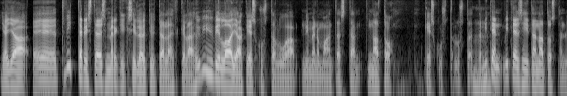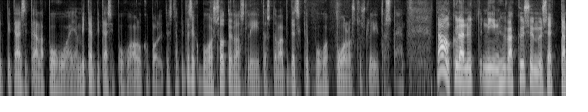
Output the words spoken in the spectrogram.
Ja, ja e, Twitteristä esimerkiksi löytyy tällä hetkellä hyvin, hyvin laajaa keskustelua nimenomaan tästä NATO keskustelusta, että mm. miten, miten siitä Natosta nyt pitäisi täällä puhua ja miten pitäisi puhua ulkopoliittista, pitäisikö puhua sotilasliitosta vai pitäisikö puhua puolustusliitosta. Ja tämä on kyllä nyt niin hyvä kysymys, että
